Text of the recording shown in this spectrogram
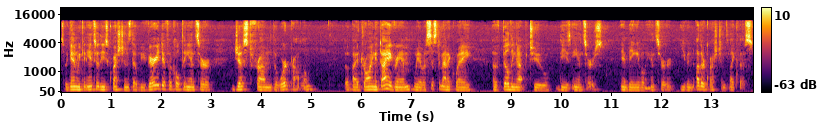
So again, we can answer these questions that would be very difficult to answer just from the word problem, but by drawing a diagram, we have a systematic way of building up to these answers and being able to answer even other questions like this.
